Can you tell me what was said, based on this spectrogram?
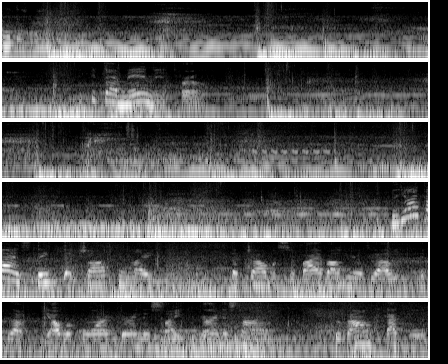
Look at this man. Look at that mammoth, bro. Do y'all guys think that y'all can like that y'all would survive out here if y'all if y'all, y'all were born during this like during this time? Cause I don't think I could.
